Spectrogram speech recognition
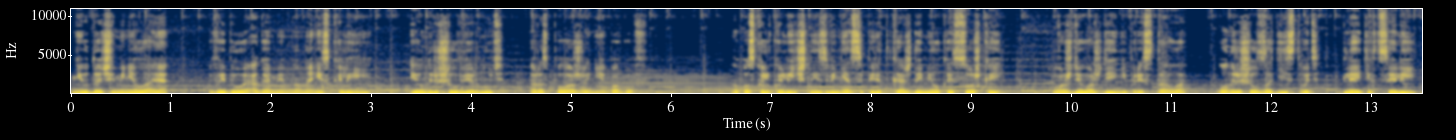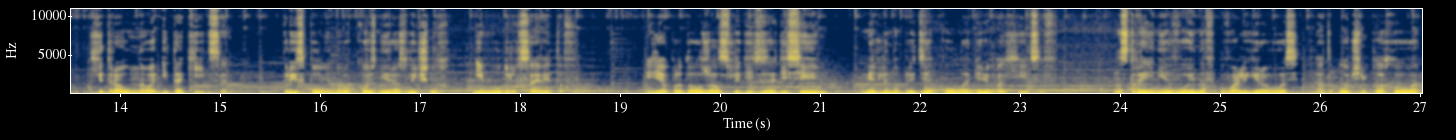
Неудача Менелая выбила Агамемнона из колеи, и он решил вернуть расположение богов. Но поскольку лично извиняться перед каждой мелкой сошкой вождю вождей не пристало, он решил задействовать для этих целей хитроумного итакийца, преисполненного козней различных и мудрых советов. Я продолжал следить за Одиссеем, медленно бредя по лагерю ахейцев. Настроение воинов варьировалось от очень плохого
